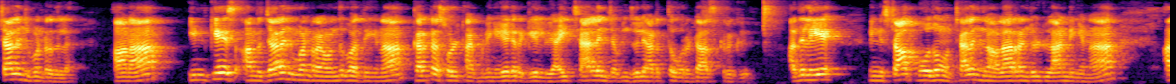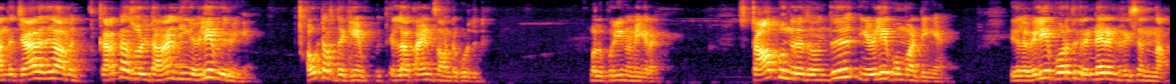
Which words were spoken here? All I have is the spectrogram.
சேலஞ்ச் பண்ணுறதுல ஆனால் இன்கேஸ் அந்த சேலஞ்ச் பண்ணுறவன் வந்து பார்த்தீங்கன்னா கரெக்டாக சொல்லிட்டான். இப்போ நீங்கள் கேட்குற கேள்வி ஐ சேலஞ்ச் அப்படின்னு சொல்லி அடுத்த ஒரு டாஸ்க் இருக்குது அதுலேயே நீங்கள் ஸ்டாப் போதும் சேலஞ்ச் நான் விளாட்றேன்னு சொல்லிட்டு விளாண்டிங்கன்னா அந்த சேலஞ்சில் அவன் கரெக்டாக சொல்லிட்டானா நீங்கள் வெளியே போயிடுவீங்க out of the game with எல்லா காயின்ஸ் அவன்கிட்ட கொடுத்துட்டு. உங்களுக்கு புரியும்னு நினைக்கிறேன். ஸ்டாப்புங்கிறது வந்து நீங்கள் வெளியே போக மாட்டீங்க. இதில் வெளியே போகிறதுக்கு ரெண்டே ரெண்டு ரீசன் தான்.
